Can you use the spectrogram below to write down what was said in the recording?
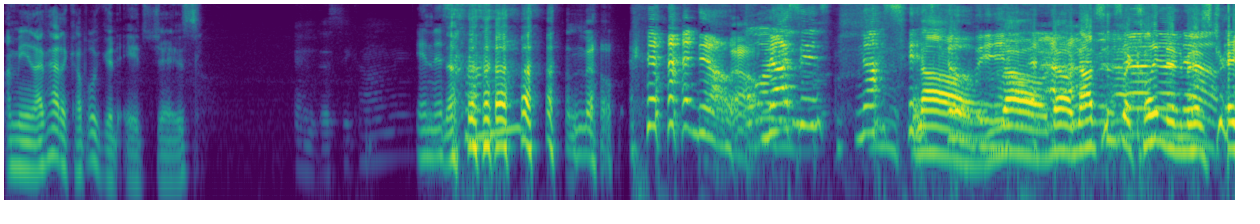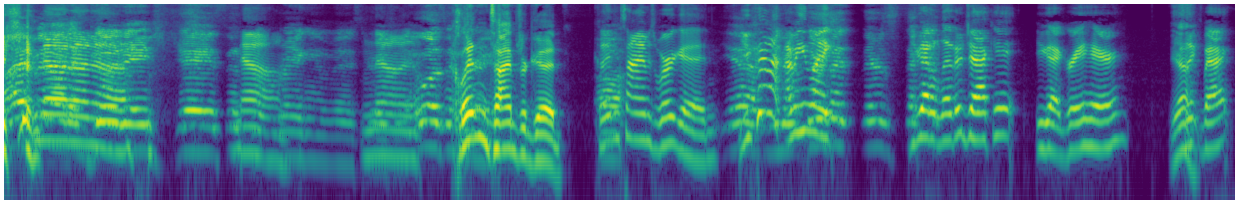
I mean, I've had a couple of good HJs. In this economy. in this No. economy? no. no, Oh, not since not since No, COVID. no, no, not since the Clinton no, no. Administration. been No, no, no. HJ since No. the Reagan administration. No. It wasn't Clinton great. times are good. Clinton Oh. times were good. Yeah, you could. know, I mean, there's like a, there's you got a leather jacket. You got gray hair, Yeah. slick back.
